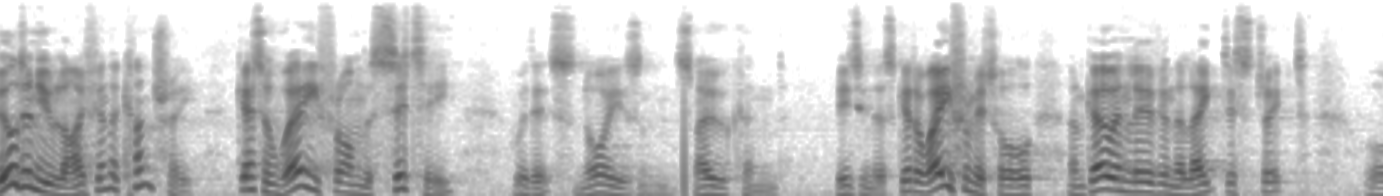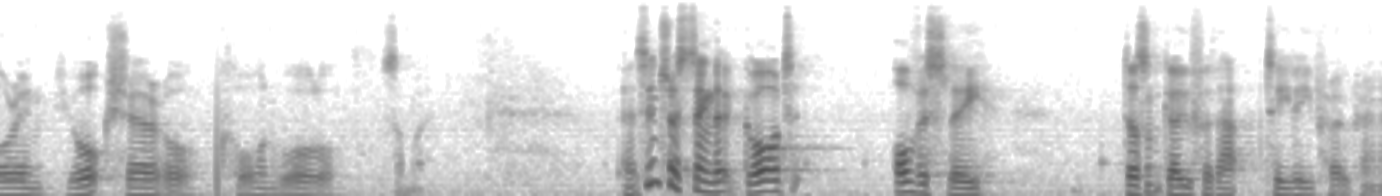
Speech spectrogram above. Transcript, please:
build a new life in the country. Get away from the city with its noise and smoke and busyness. Get away from it all and go and live in the Lake District or in Yorkshire or Cornwall or somewhere. And it's interesting that God obviously doesn't go for that TV program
